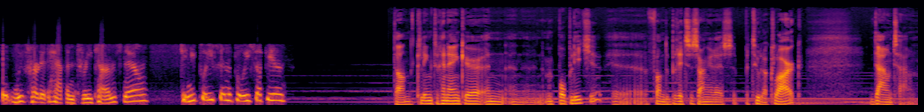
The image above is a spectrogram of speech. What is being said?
We've heard it happen three times now. Can you please send the police up here? Dan klinkt er in één keer een, een, een popliedje uh, van de Britse zangeres Petula Clark, Downtown.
